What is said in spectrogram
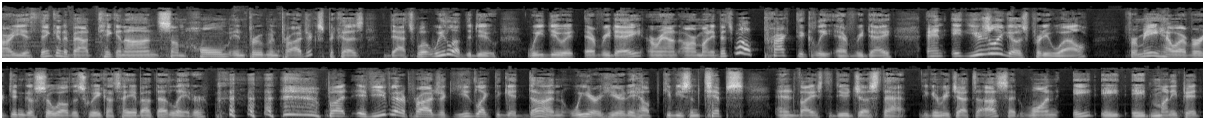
Are you thinking about taking on some home improvement projects? Because that's what we love to do. We do it every day around our money pits. Well, practically every day. And it usually goes pretty well. For me, however, it didn't go so well this week. I'll tell you about that later. but if you've got a project you'd like to get done, we are here to help give you some tips and advice to do just that. You can reach out to us at 1 888 Money Pit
